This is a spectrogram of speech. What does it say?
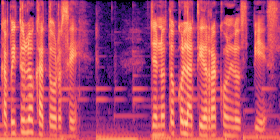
Capítulo 14 Ya no toco la tierra con los pies.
